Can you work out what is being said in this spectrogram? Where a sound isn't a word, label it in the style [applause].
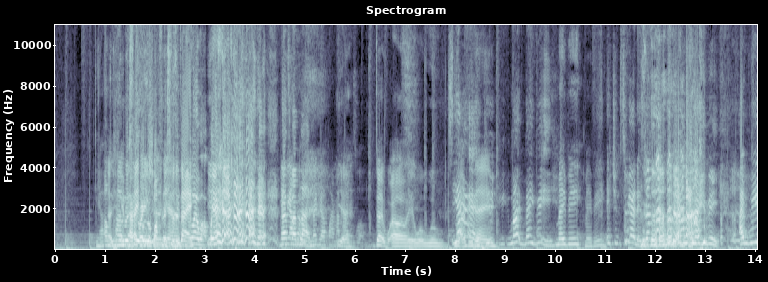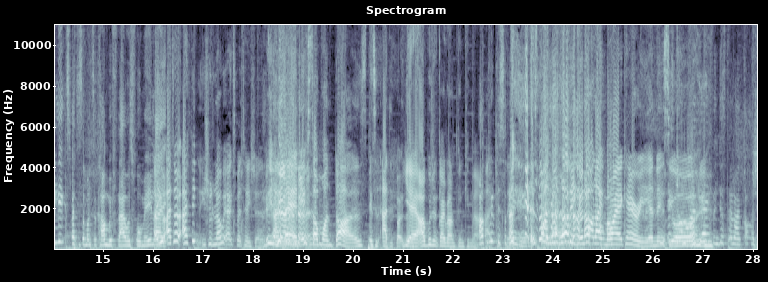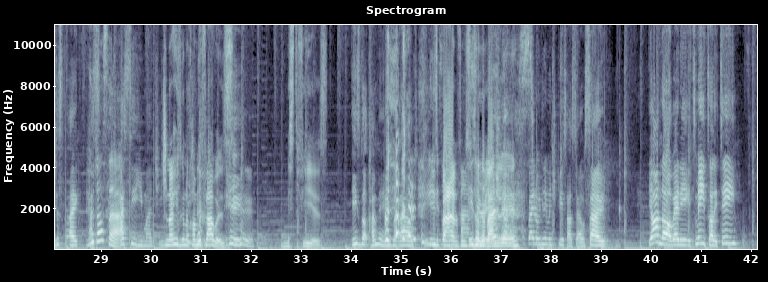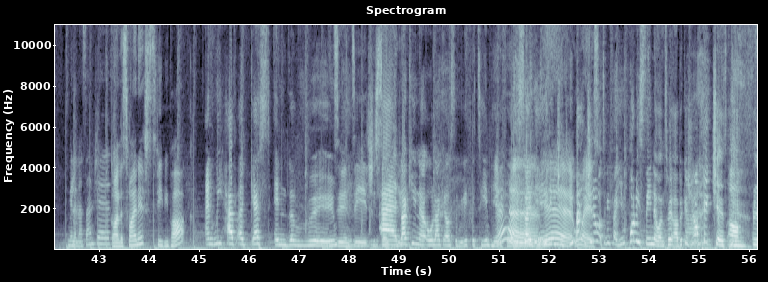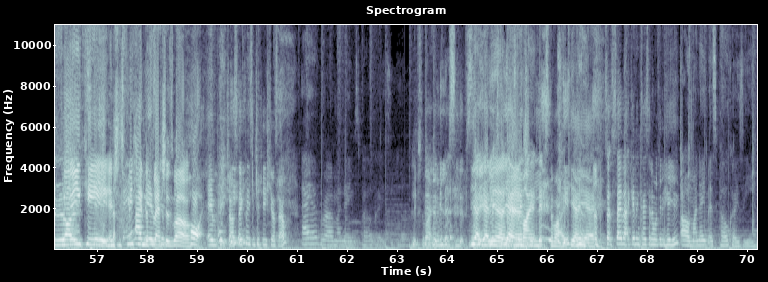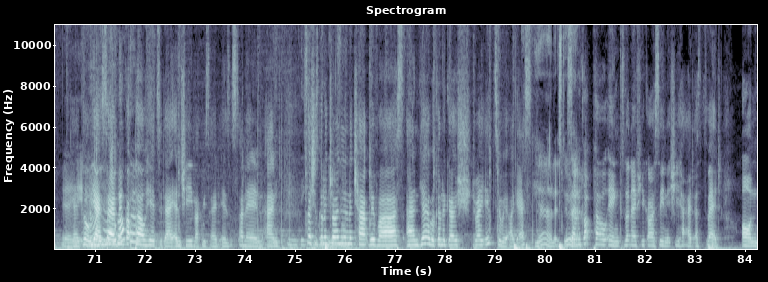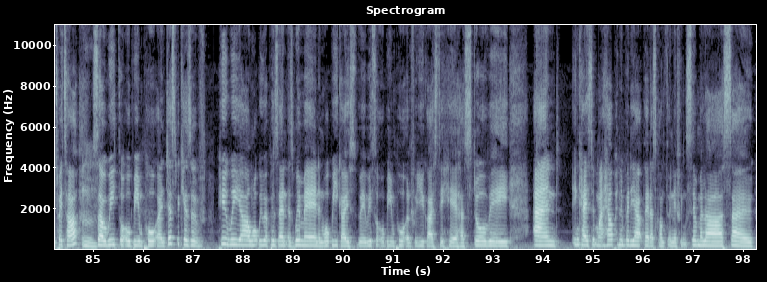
You have I'm to you You do were saving your preparation, buffers for the day Slow up. yeah [laughs] That's maybe my I'll, plan. Maybe I'll find my Yeah. plan as well. Don't oh yeah well whoa. yeah, every day. you- you might maybe. maybe Maybe. If, to be honest, [laughs] maybe I'm really expecting someone to come with flowers for me. Like, you, I don't. I think you should lower your expectations, [laughs] and then if someone does, it's an added bonus. yeah I wouldn't go around thinking that I'll be I really just disappointed. it's not a normal thing. You're not like Mariah Carey, and it's, It's your. not my case, and just like, oh, just like Who s- does that? I see you, Maggie. do you know who's gonna come with [laughs] flowers Who? Mr. Fears He's not coming. He's not allowed. [laughs] he's banned from He's on the security. ban [laughs] list. but anyway, we didn't introduce ourselves, so y'all know already. It's me, Tolly T, Milena Sanchez. Ghana's finest Phoebe Parke. and we have a guest in the room. indeed, indeed. she's so and cute. like you know, all our girls are really pretty and beautiful. Yeah. so you, Yeah, you, you, always. do you know what? To be fair, you've probably seen her on Twitter because your pictures are mm. fleeky fleeky and she's fleeky in the flesh just as well Hot every picture. So [laughs] please introduce yourself. Hi everyone, my name is Pearl Kosi. Lips the mic lips, [laughs] lips. Yeah, yeah, lips, Yeah, yeah, yeah, yeah. literally Mic. lips to mic. [laughs] Yeah, yeah. So say that again in case anyone didn't hear you. Oh, my name is Pearl Kosi. Okay, cool. Yeah, so we've got. Pearl here today, and she, like we said, is stunning. And Thank so she's going to join in in a chat with us. And yeah, we're going to go straight into it, I guess. yeah let's do So it So we got Pearl in because I don't know if you guys seen it. She had a thread on Twitter. Mm. So we thought it would be important just because of who we are, and what we represent as women, and what we go through. We thought it would be important for you guys to hear her story, and in case it might help anybody out there that's gone through anything similar. So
